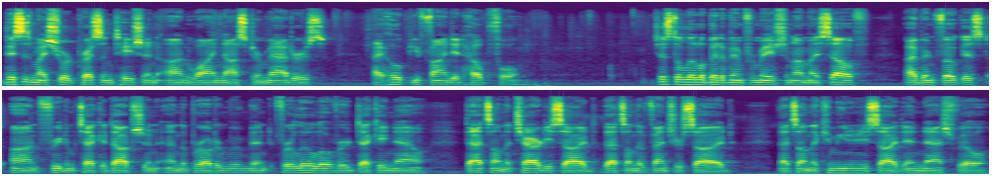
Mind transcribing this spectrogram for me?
This is my short presentation on why Nostr matters. I hope you find it helpful. Just a little bit of information on myself. I've been focused on freedom tech adoption and the broader movement for a little over a decade now. That's on the charity side, that's on the venture side, that's on the community side in Nashville,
